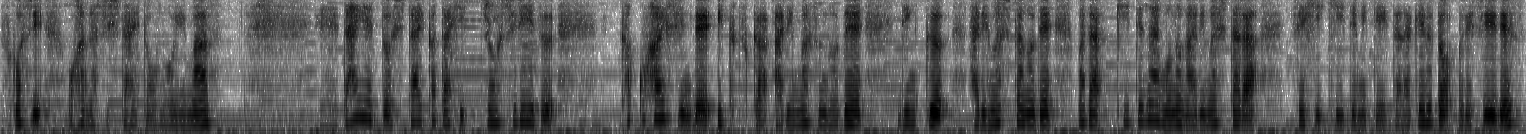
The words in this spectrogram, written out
少しお話ししたいと思います。えダイエットしたい方必聴シリーズ過去配信でいくつかありますのでリンク貼りましたのでまだ聞いてないものがありましたら是非聞いてみていただけると嬉しいです。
